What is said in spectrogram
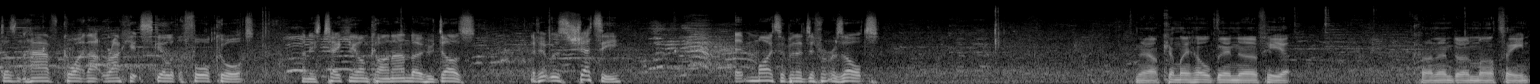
doesn't have quite that racket skill at the forecourt, and he's taking on Carnando, who does. If it was Shetty, it might have been a different result. Now, can they hold their nerve here? Carnando and Marthin.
